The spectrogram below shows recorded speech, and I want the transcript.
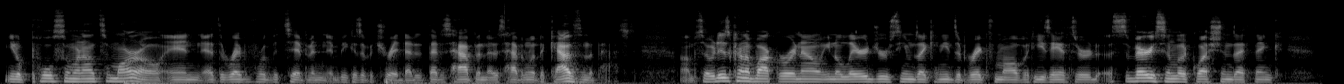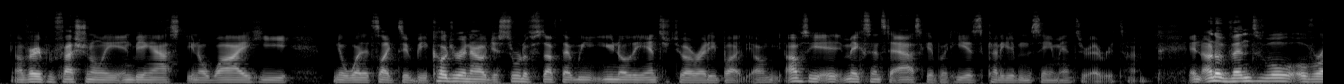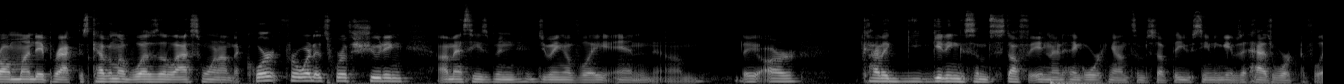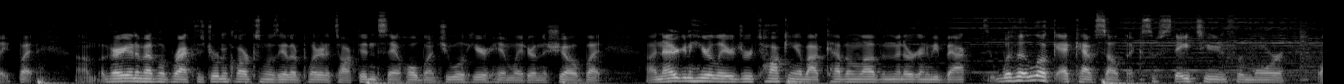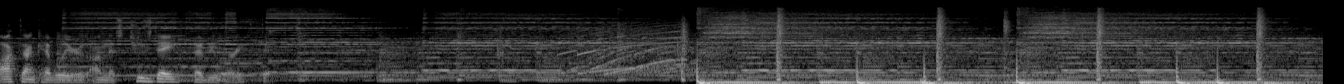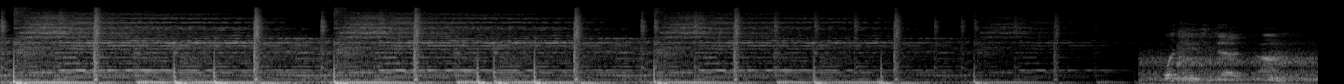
you know, pull someone out tomorrow and at the right before the tip, and, because of a trade that that has happened, that has happened with the Cavs in the past. Um, so it is kind of awkward right now. You know, Larry Drew seems like he needs a break from all of it. He's answered very similar questions, I think, uh, very professionally in being asked, you know, why he you know what it's like to be a coach right now, just sort of stuff that we you know the answer to already. But um, obviously, it makes sense to ask it. But he is kind of giving the same answer every time. An uneventful overall Monday practice. Kevin Love was the last one on the court for what it's worth shooting, um, as he's been doing of late, and um, they are kind of getting some stuff in and I think working on some stuff that you've seen in games that has worked of late. But um, a very uneventful practice. Jordan Clarkson was the other player to talk. Didn't say a whole bunch. You will hear him later in the show, but uh, now you're going to hear Larry Drew talking about Kevin Love, and then we're going to be back with a look at Cavs Celtics. So stay tuned for more Locked On Cavaliers on this Tuesday, February 5th.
